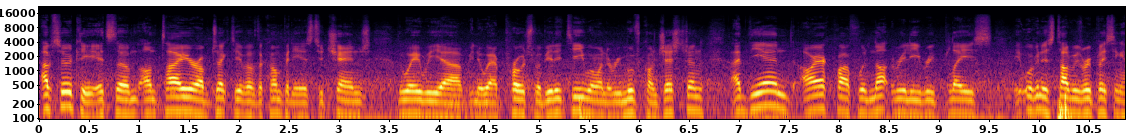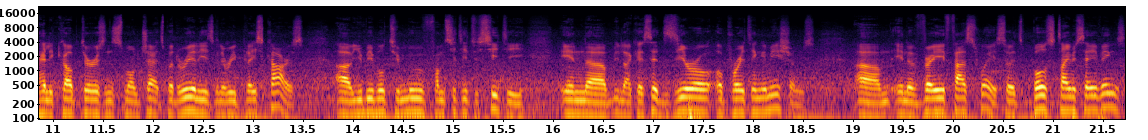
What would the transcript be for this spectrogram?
Absolutely, it's the entire objective of the company is to change the way we, uh, you know, we approach mobility. We want to remove congestion. At the end, our aircraft will not really replace. We're going to start with replacing helicopters and small jets, but really, it's going to replace cars. Uh, you'll be able to move from city to city in, uh, like I said, zero operating emissions um, in a very fast way. So it's both time savings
